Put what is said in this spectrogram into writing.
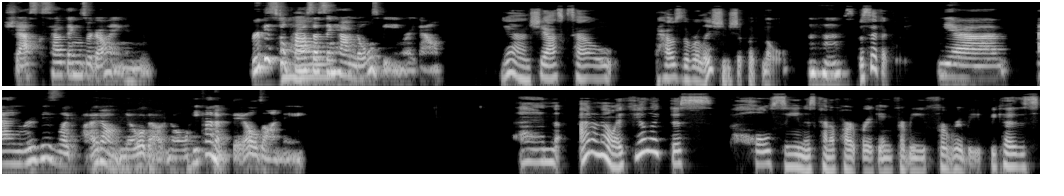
she asks how things are going. And Ruby's still And processing how Noel's being right now. Yeah, and she asks how how's the relationship with Noel hmm specifically. Yeah, and Ruby's like, I don't know about Noel. He kind of bailed on me. And I don't know, I feel like this whole scene is kind of heartbreaking for me for Ruby because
